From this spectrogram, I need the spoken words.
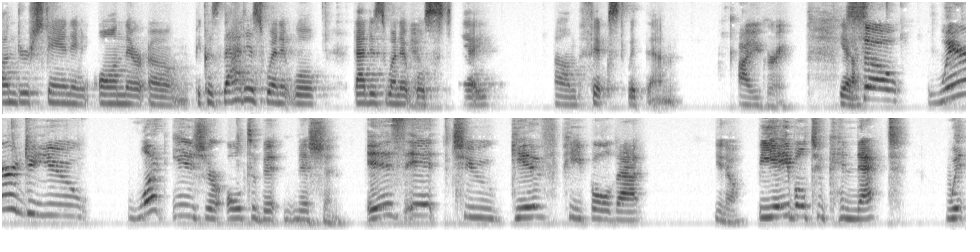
understanding on their own because that is when it will that is when it yeah. will stay um, fixed with them. I agree. Yeah. So where do you what is your ultimate mission? Is it to give people that you know be able to connect with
